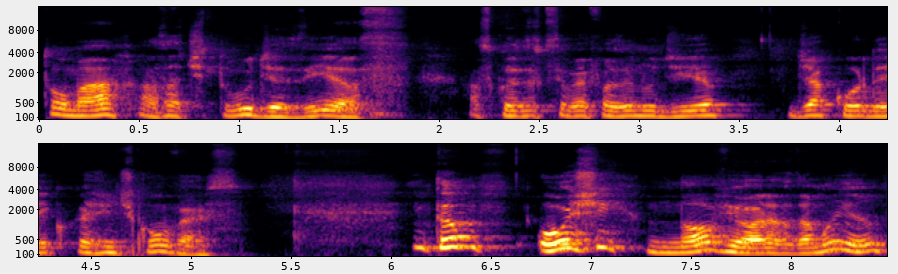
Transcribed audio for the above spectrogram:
tomar as atitudes e as, as coisas que você vai fazer no dia de acordo aí com o que a gente conversa. Então, hoje, 9 horas da manhã,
